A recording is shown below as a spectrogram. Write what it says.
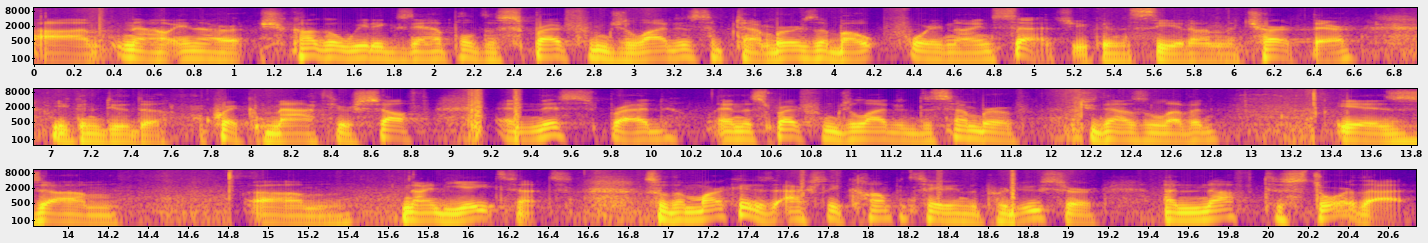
Um, now, in our Chicago wheat example, the spread from July to September is about 49 cents. You can see it on the chart there. You can do the quick math yourself. And this spread, and the spread from July to December of 2011, is um, um, 98 cents. So the market is actually compensating the producer enough to store that.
